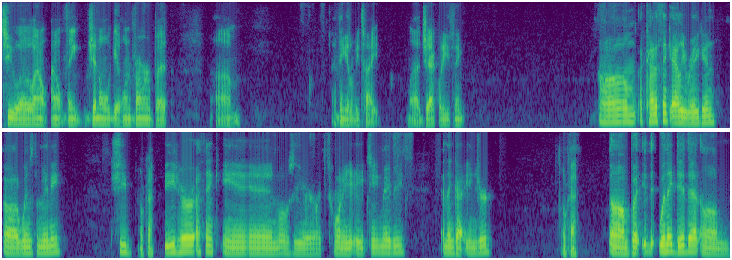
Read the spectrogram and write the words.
2-0. I don't I don't think Jenna will get one from her, but um, I think it'll be tight. Uh, Jack, what do you think? Um, I kind of think Allie Ragan uh, wins the mini. She Okay. beat her, I think, in what was the year, like 2018 maybe, and then got injured. Okay. Um, but it, when they did that, um,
